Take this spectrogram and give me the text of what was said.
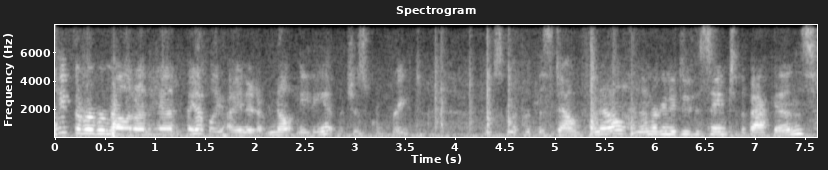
Keep the rubber mallet on hand. Thankfully, yep. I ended up not needing it, which is great. I'm just going to put this down for now, and then we're going to do the same to the back ends.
